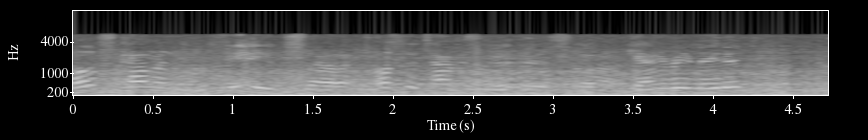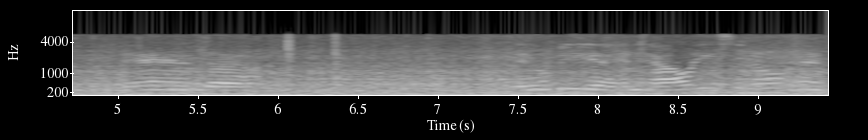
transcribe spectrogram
most common graffiti uh, most of the time is, is uh, gang related, and uh, it will be uh, in alleys, you know, and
